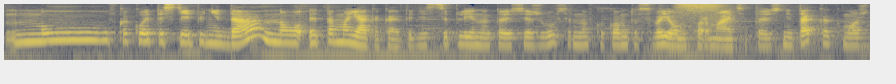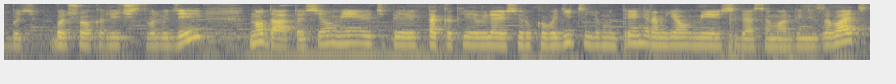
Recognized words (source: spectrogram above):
Ну, в какой-то степени да, но это моя какая-то дисциплина, то есть я живу все равно в каком-то своем формате, то есть не так, как может быть большое количество людей, но да, то есть я умею теперь, так как я являюсь и руководителем, и тренером, я умею себя самоорганизовать,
